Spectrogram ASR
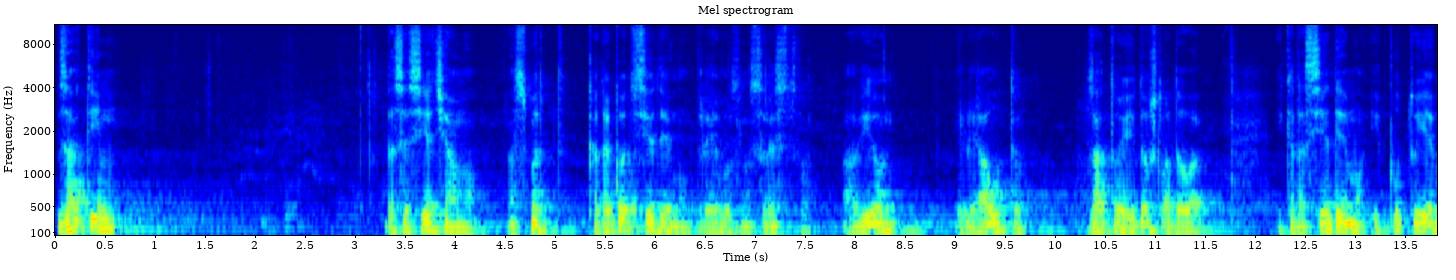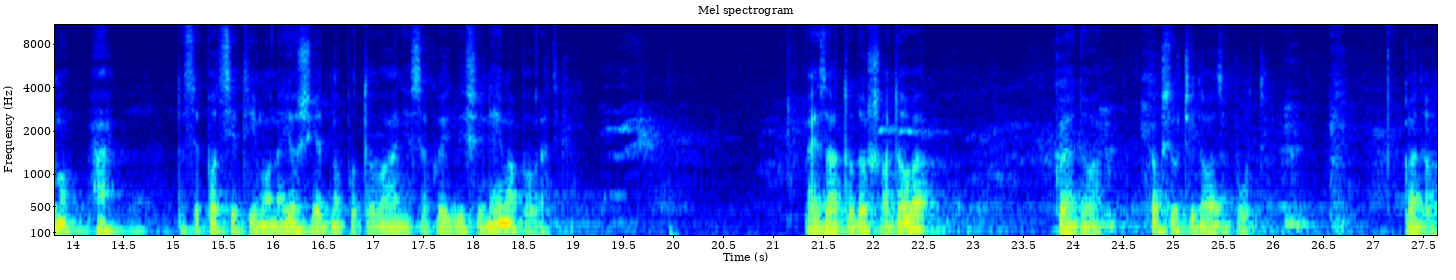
Zatim, da se sjećamo na smrt, kada god sjedemo u prevozno sredstvo, avion ili auto, zato je i došla dova, i kada sjedemo i putujemo, ha, da se podsjetimo na još jedno putovanje sa kojeg više nema povratka. Pa je zato došla dova. Koja dova? Kako se uči dova za put? Koja?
